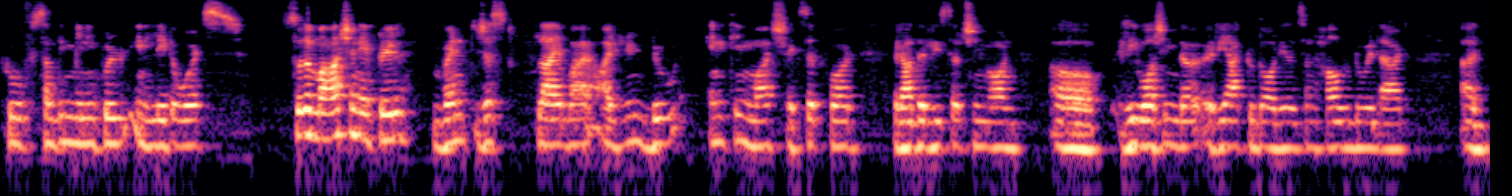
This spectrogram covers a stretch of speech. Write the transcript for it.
prove something meaningful in later words so the march and april went just fly by. I didn't do anything much except for rather researching on uh, rewatching the react tutorials on how to do that and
